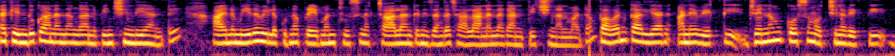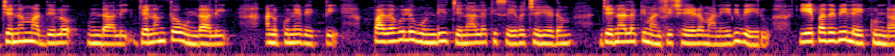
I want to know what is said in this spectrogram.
నాకు ఎందుకు ఆనందంగా అనిపించింది అంటే ఆయన మీద వీళ్ళకున్న ప్రేమను చూసి నాకు చాలా అంటే నిజంగా చాలా ఆనందంగా అనిపించింది అనమాట పవన్ కళ్యాణ్ అనే వ్యక్తి జనం కోసం వచ్చిన వ్యక్తి జనం మధ్యలో ఉండాలి జనంతో ఉండాలి అనుకునే వ్యక్తి పదవులు ఉండి జనాలకి సేవ చేయడం జనాలకి మంచి చేయడం అనేది వేరు. ఏ పదవి లేకుండా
